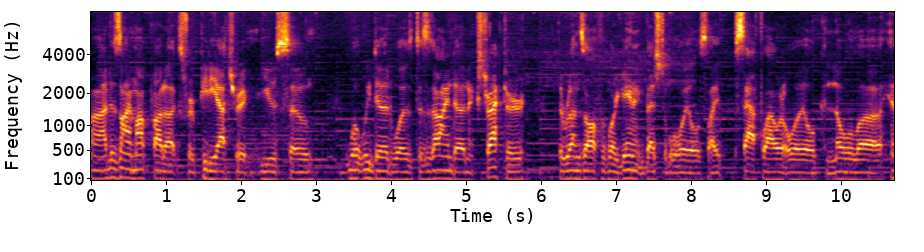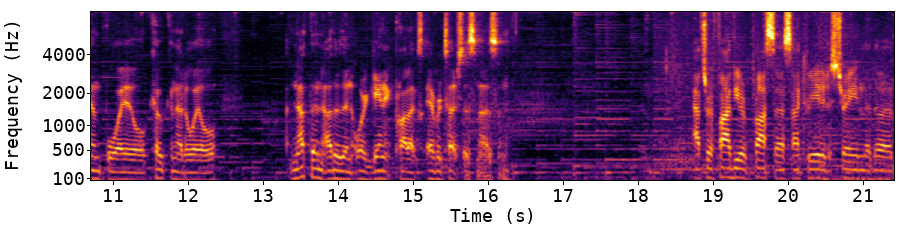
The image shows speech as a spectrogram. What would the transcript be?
Uh, I designed my products for pediatric use, so what we did was designed an extractor that runs off of organic vegetable oils like safflower oil, canola, hemp oil, coconut oil. Nothing other than organic products ever touch this medicine. After a five-year process, I created a strain that the,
